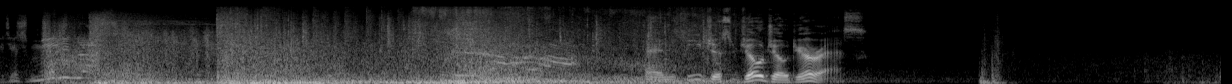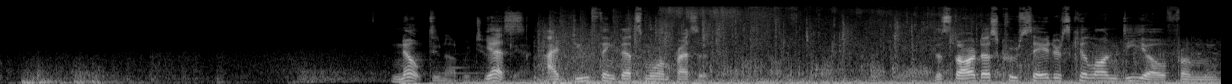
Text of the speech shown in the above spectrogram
It is meaningless. He just JoJo'd your ass. Note. Do not return Yes, again. I do think that's more impressive. The Stardust Crusaders kill on Dio from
